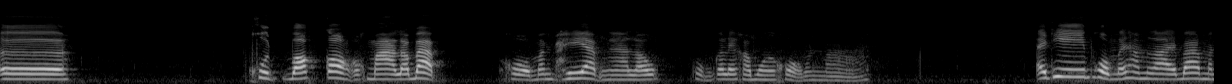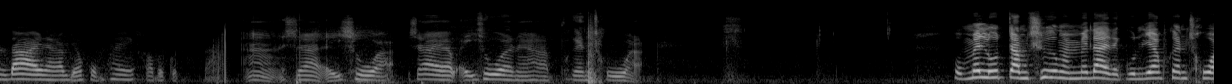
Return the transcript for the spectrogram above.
เออขุดบล็อกกล่องออกมาแล้วแบบของมันเพียบไงแล้วผมก็เลยขโมยของมันมา ไอที่ผมไปทำลายบ้านมันได้นะครับ เดี๋ยวผมให้เขาไปกดตามอ่าใช่ไอชัวใช่ครับไอชัวนะครับเพื่อนชัวร์ ผมไม่รู้จำชื่อมันไม่ได้แต่กูเรียกเพื่อนชั่ว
